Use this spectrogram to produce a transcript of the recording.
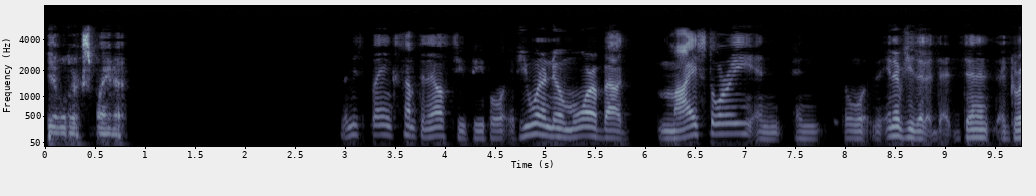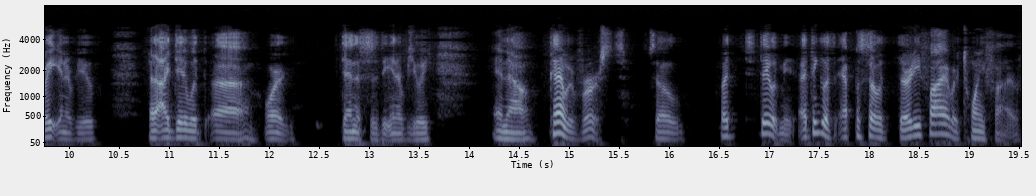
be able to explain it. Let me explain something else to you people. If you want to know more about my story and and the interview that, that Dennis, a great interview that I did with, uh, or Dennis is the interviewee, and uh, kind of reversed. So, but stay with me. I think it was episode 35 or 25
